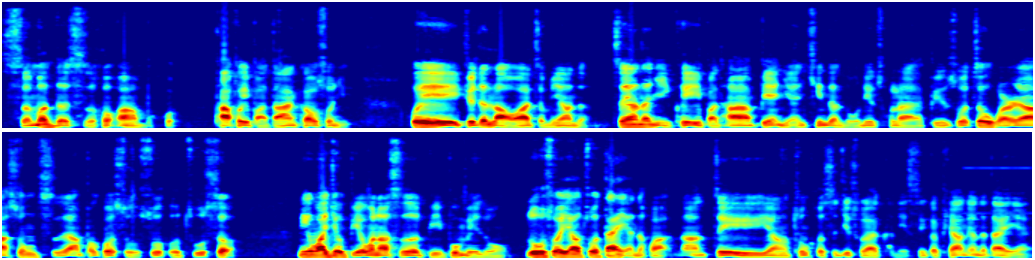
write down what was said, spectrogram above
什么的时候啊，他会把答案告诉你，会觉得老啊怎么样的，这样呢你可以把它变年轻的罗列出来，比如说皱纹啊、松弛啊，包括手术和注射。另外就别忘了是鼻部美容，如果说要做代言的话，那这样综合设计出来肯定是一个漂亮的代言。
